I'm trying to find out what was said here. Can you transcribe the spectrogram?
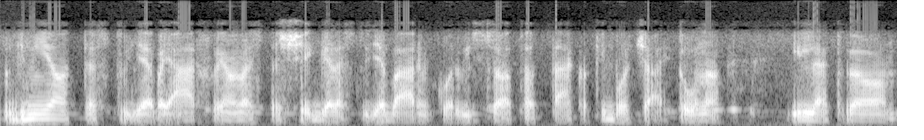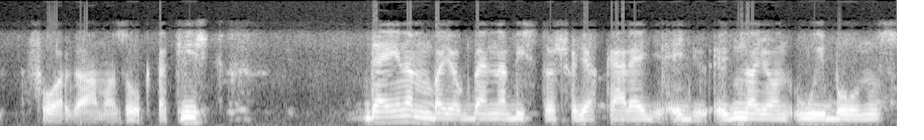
miatt ezt ugye, vagy árfolyam vesztességgel ezt ugye bármikor visszaadhatták a kibocsátónak, illetve a forgalmazóknak is. De én nem vagyok benne biztos, hogy akár egy, egy, egy nagyon új bónusz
